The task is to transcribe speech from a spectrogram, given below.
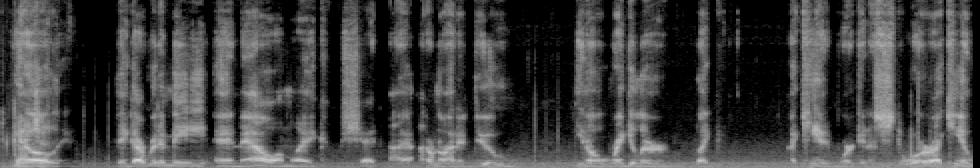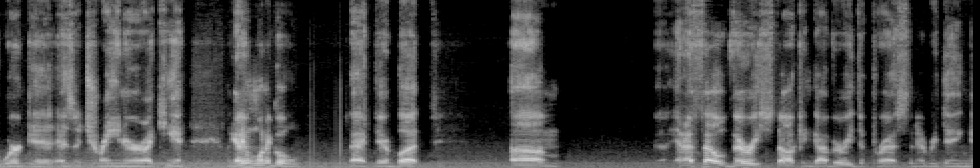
you gotcha. know, they, they got rid of me. And now I'm like, shit, I, I don't know how to do, you know, regular, like, I can't work in a store. I can't work a, as a trainer. I can't, like I didn't want to go back there, but um, and I felt very stuck and got very depressed and everything.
